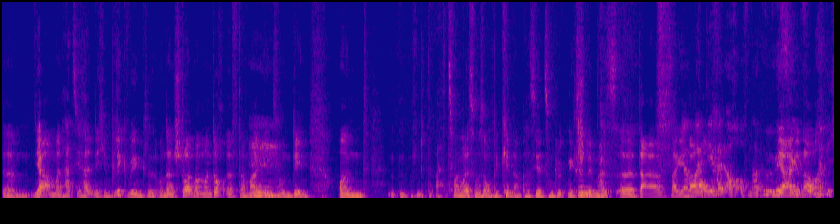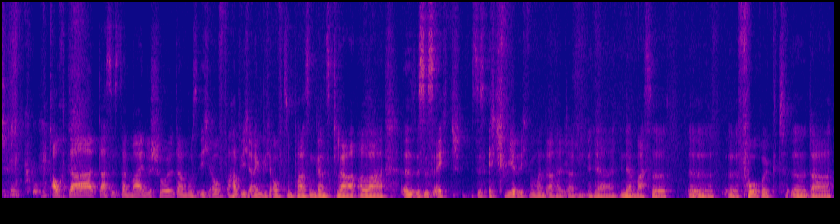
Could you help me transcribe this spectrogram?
ähm, ja, man hat sie halt nicht im Blickwinkel und dann stolpert man doch öfter mal gegen so ein Ding. Und mit, zweimal ist mir das auch mit Kindern passiert, zum Glück nichts Schlimmes. Äh, da sage ich ja, mal weil auch, die halt auch auf einer Höhe Ja, sind, genau. wo man nicht hinguckt. auch da, das ist dann meine Schuld, da muss ich auf, habe ich eigentlich aufzupassen, ganz klar. Aber äh, es ist echt, es ist echt schwierig, wenn man da halt dann in der, in der Masse äh, äh, vorrückt, äh, da,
